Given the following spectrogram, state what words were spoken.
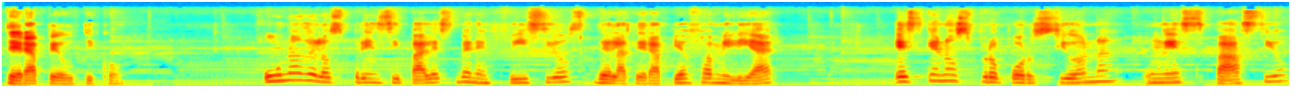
terapéutico. Uno de los principales beneficios de la terapia familiar es que nos proporciona un espacio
